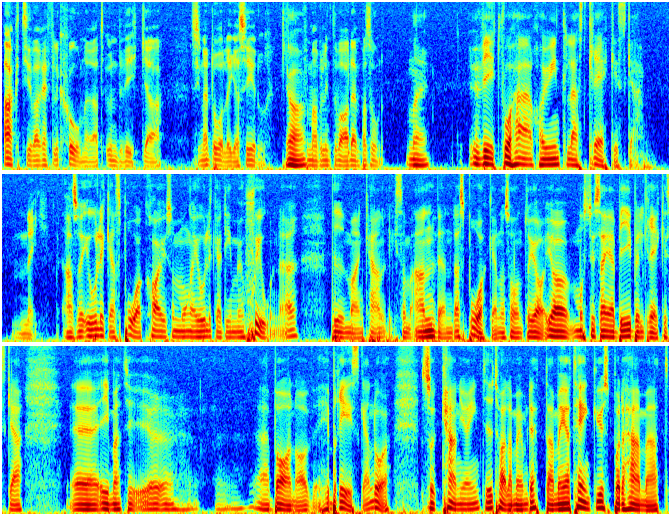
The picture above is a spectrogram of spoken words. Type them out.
aktiva reflektioner att undvika sina dåliga sidor. Ja, För man vill inte vara den personen. nej. Vi två här har ju inte läst grekiska. Nej. Alltså olika språk har ju så många olika dimensioner hur man kan liksom använda språken och sånt. Och jag, jag måste ju säga bibelgrekiska eh, i och med att jag eh, är barn av hebreiskan då så kan jag inte uttala mig om detta. Men jag tänker just på det här med att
